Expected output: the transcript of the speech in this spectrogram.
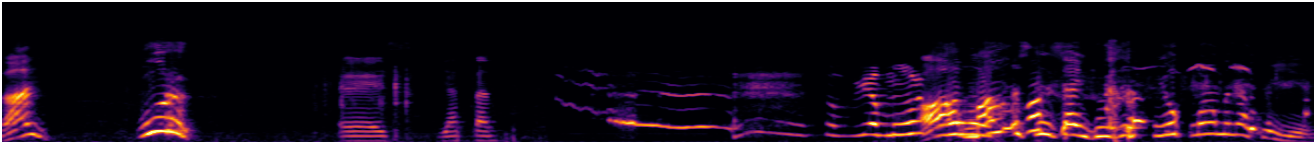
Lan! Vur! Eee yat lan. Of ya mor. Aa mal mısın sen? Gözün yok mu amına koyayım?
